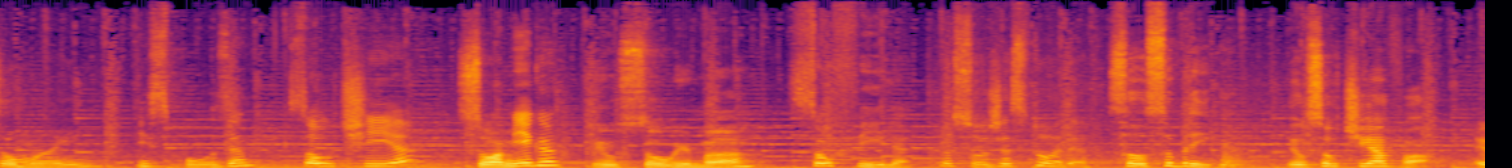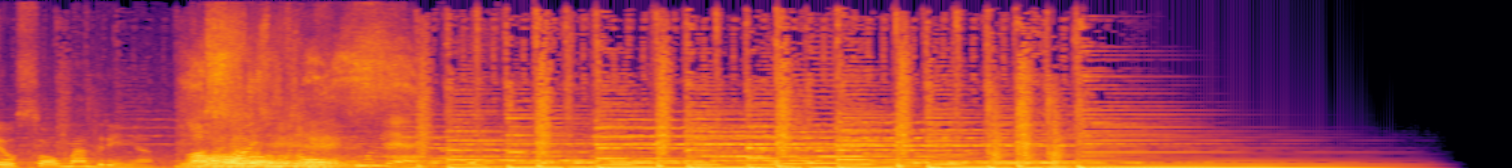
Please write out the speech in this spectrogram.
Sou mãe, esposa, Sou tia. Sou amiga. Eu sou irmã. Sou filha. Eu sou gestora. Sou sobrinha. Eu sou tia-avó. Eu sou madrinha. Nós somos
